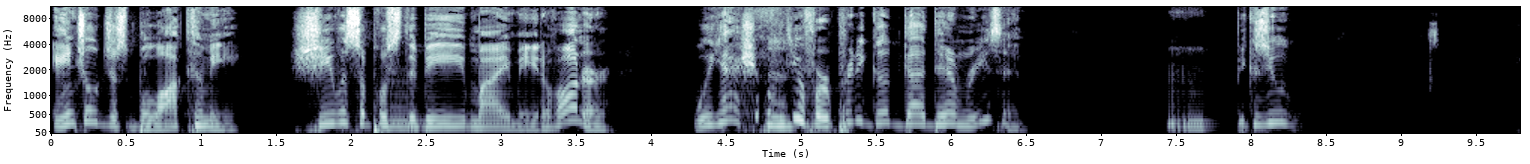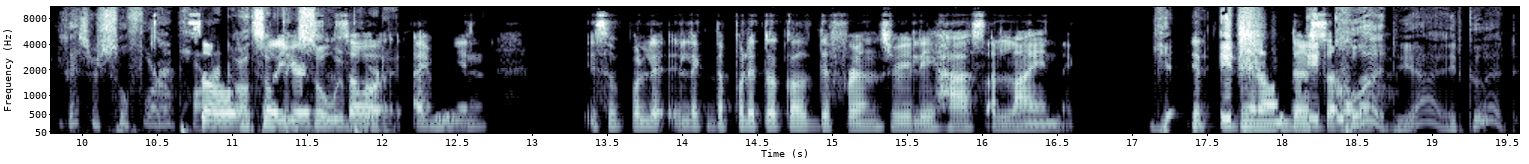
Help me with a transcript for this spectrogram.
angel just blocked me she was supposed to Mm. be my maid of honor well yeah she blocked you for a pretty good goddamn reason Mm. because you you guys are so far apart So, on something so so important I mean, it's a poli- like the political difference really has a line. Like, yeah, it- it, you know, there's it a- could yeah it could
